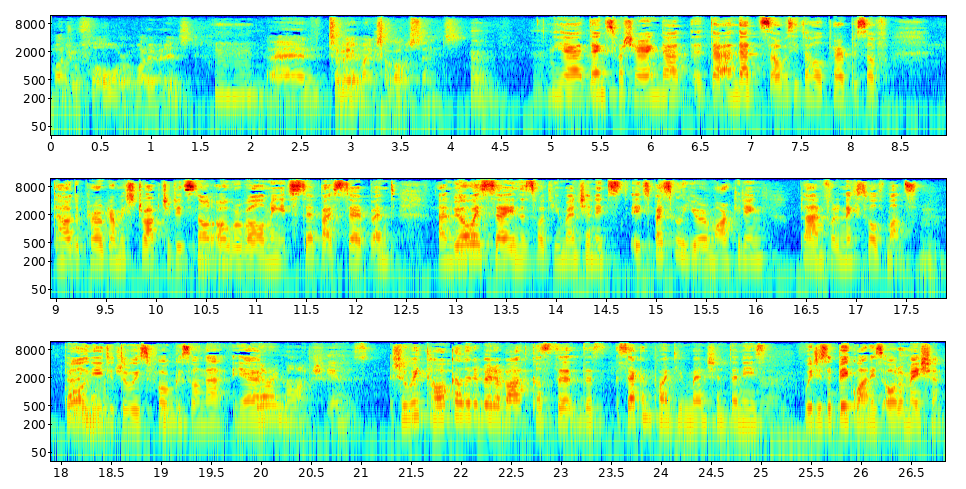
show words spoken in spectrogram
module four or whatever it is. Mm-hmm. and to me, it makes a lot of sense. Yeah, thanks for sharing that. And that's obviously the whole purpose of how the program is structured. It's not overwhelming. It's step by step, and and we always say, and that's what you mentioned. It's it's basically your marketing plan for the next twelve months. Mm. Very All you need to do is focus mm. on that. Yeah. Very much, yes. Should we talk a little bit about because the the mm. second point you mentioned, Denise, which is a big one, is automation.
